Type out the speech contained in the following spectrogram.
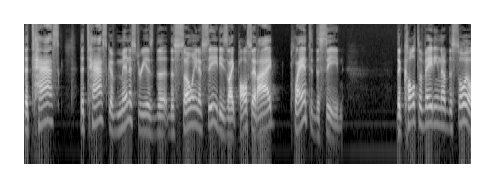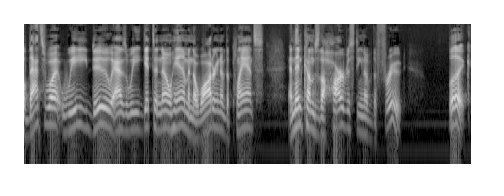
The task, the task of ministry is the, the sowing of seed. He's like Paul said, I planted the seed. The cultivating of the soil, that's what we do as we get to know him and the watering of the plants. And then comes the harvesting of the fruit. Look,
